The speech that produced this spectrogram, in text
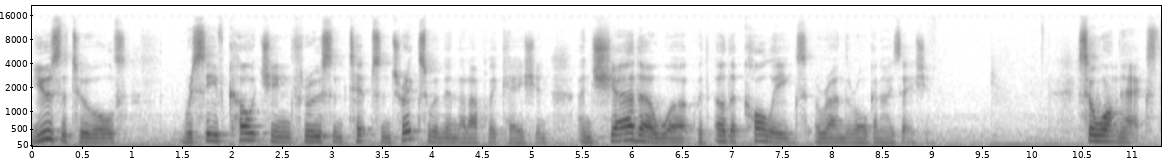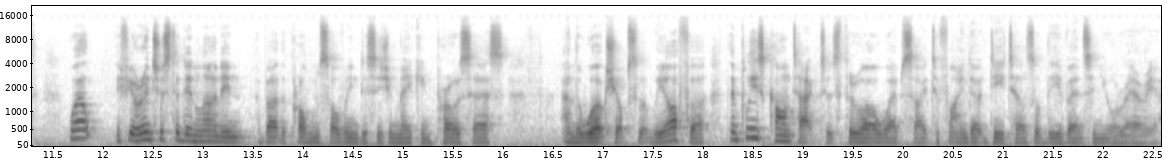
use the tools receive coaching through some tips and tricks within that application and share their work with other colleagues around their organization. So what next? Well, if you're interested in learning about the problem-solving decision-making process and the workshops that we offer, then please contact us through our website to find out details of the events in your area.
